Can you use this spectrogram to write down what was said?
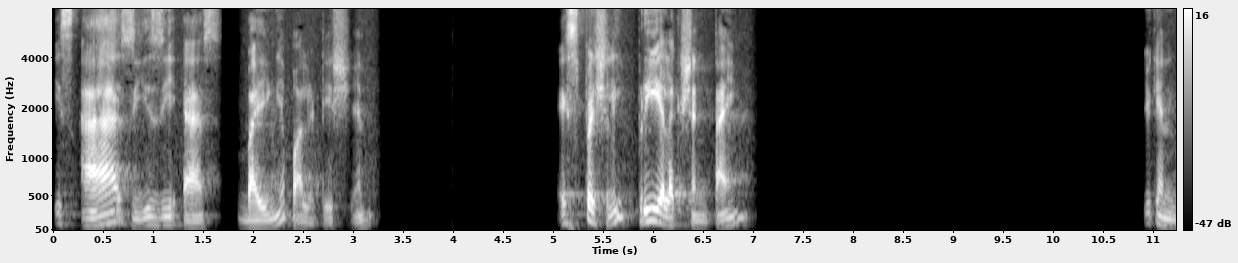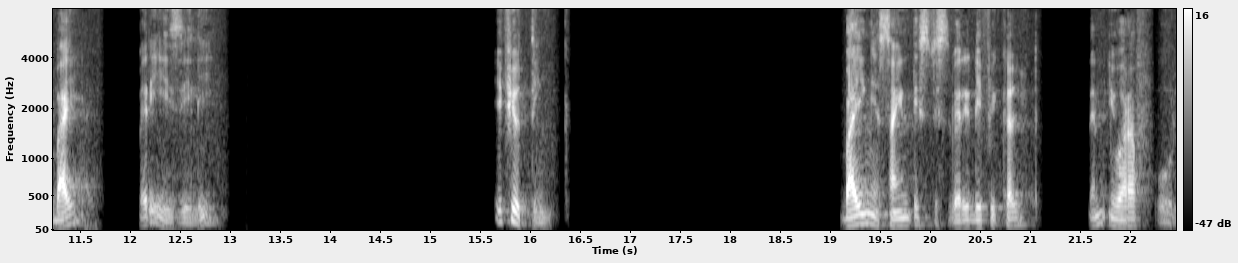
is as easy as buying a politician especially pre-election time, you can buy very easily. If you think buying a scientist is very difficult, then you are a fool.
